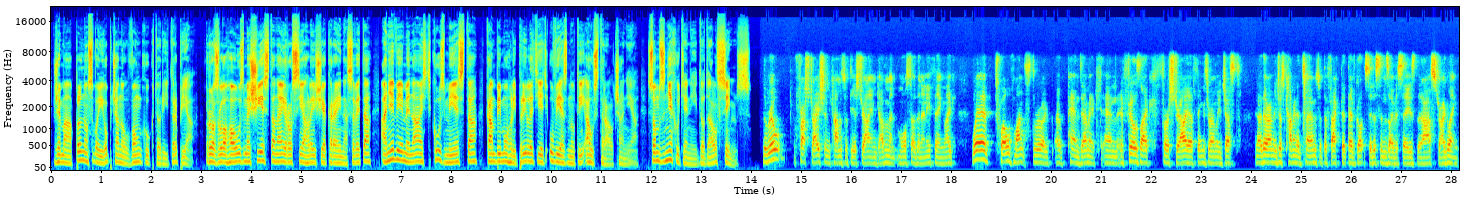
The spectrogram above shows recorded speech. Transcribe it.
že má plno svojich občanov vonku, ktorí trpia. Rozlohou sme šiesta najrozsiahlejšia krajina sveta a nevieme nájsť kus miesta, kam by mohli priletieť uviaznutí Austrálčania. Som znechutený, dodal Sims. The real frustration comes with the Australian government more so than anything. Like we're 12 months through a, a pandemic and it feels like for Australia things are only just you know, they're only just coming to terms with the fact that they've got citizens overseas that are struggling.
